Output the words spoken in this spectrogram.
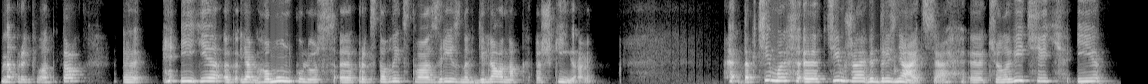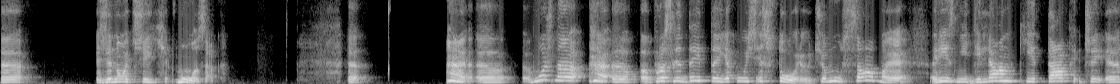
наприклад, так. І є е, як гомункулюс е, представництва з різних ділянок е, шкіри. Так чим, чим же відрізняється чоловічий і жіночий мозок? Можна прослідити якусь історію, чому саме різні ділянки так чи,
